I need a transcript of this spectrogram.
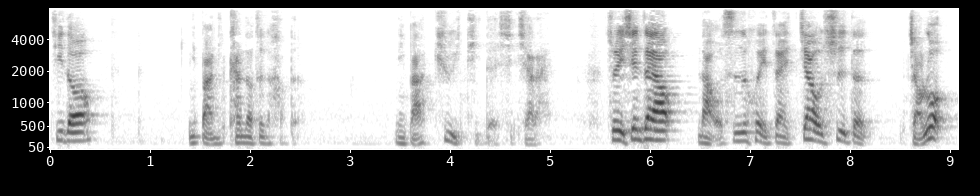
记得哦。你把你看到这个好的，你把具体的写下来。所以现在哦，老师会在教室的角落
